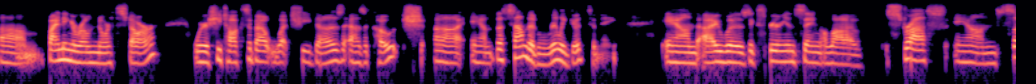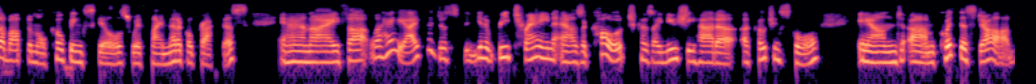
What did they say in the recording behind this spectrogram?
um, Finding Your Own North Star, where she talks about what she does as a coach. Uh, and that sounded really good to me. And I was experiencing a lot of stress and suboptimal coping skills with my medical practice. And I thought, well, hey, I could just, you know, retrain as a coach because I knew she had a, a coaching school and um, quit this job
